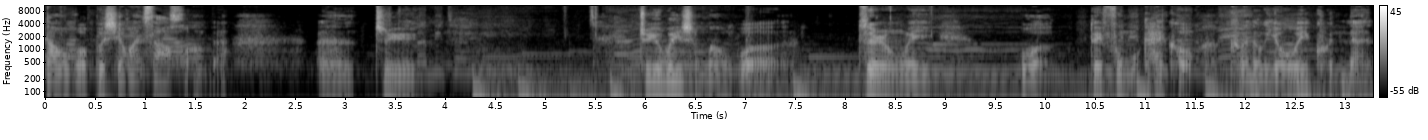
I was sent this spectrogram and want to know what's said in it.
那我不喜欢撒谎的。嗯，至于至于为什么我自认为我对父母开口可能尤为困难，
